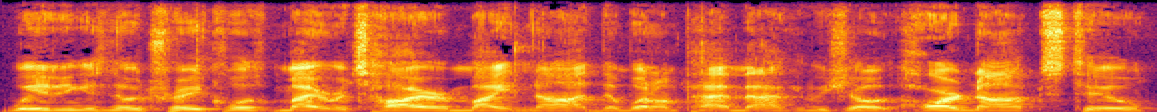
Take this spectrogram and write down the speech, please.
waving his no trade clause might retire, might not. Then went on Pat McAfee show, Hard Knocks too.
